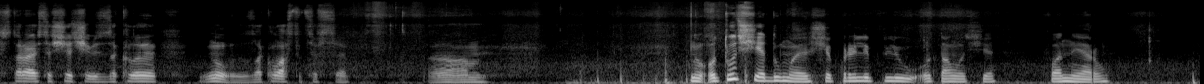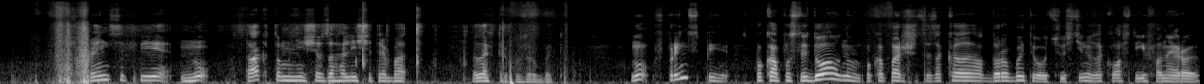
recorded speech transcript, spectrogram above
стараюся ще чимось закле... ну, закласти це все. Ем... Ну, отут ще я думаю, ще приліплю отам от ще фанеру. В принципі, ну, так то мені ще взагалі ще треба електрику зробити. Ну, в принципі, поки послідовно, поки перше це доробити оцю стіну, закласти її фанерою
